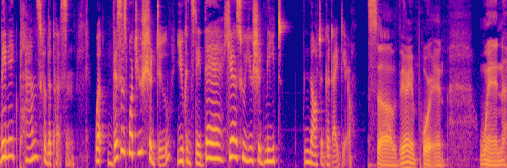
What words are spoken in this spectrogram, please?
They make plans for the person. Well, this is what you should do. You can stay there. Here's who you should meet. Not a good idea. It's uh, very important when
